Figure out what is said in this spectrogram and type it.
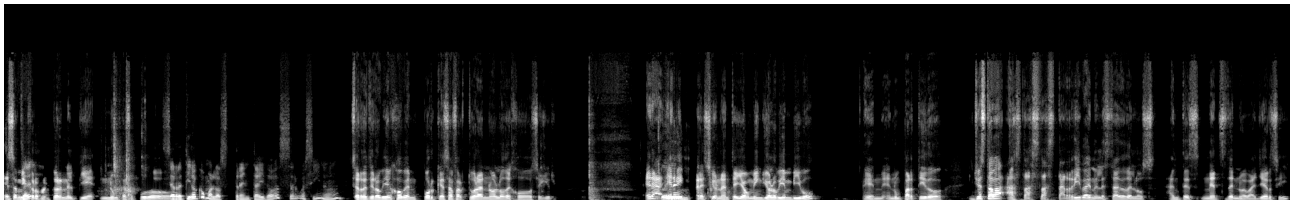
esa microfractura en el pie nunca se pudo. Se retiró como a los 32, algo así, ¿no? Se retiró bien joven porque esa fractura no lo dejó seguir. Era, era impresionante Yao Ming. Yo lo vi en vivo en, en un partido. Yo estaba hasta, hasta, hasta arriba en el estadio de los antes Nets de Nueva Jersey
